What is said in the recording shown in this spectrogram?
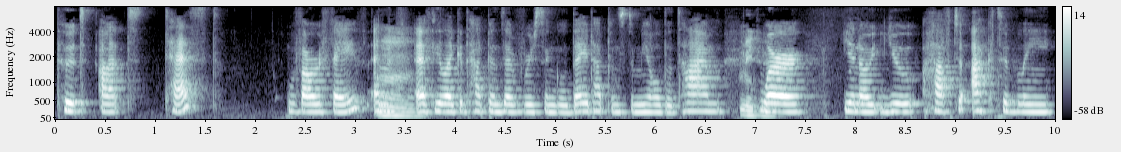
put at test with our faith, and Mm. I feel like it happens every single day. It happens to me all the time, where you know you have to actively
